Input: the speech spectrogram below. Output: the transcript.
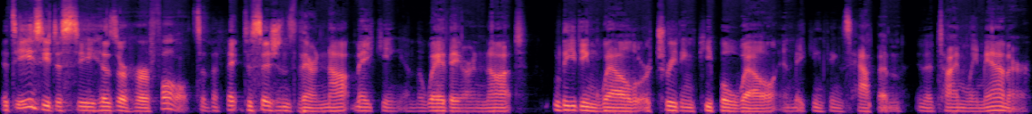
it's easy to see his or her faults and the th- decisions they're not making and the way they are not leading well or treating people well and making things happen in a timely manner.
